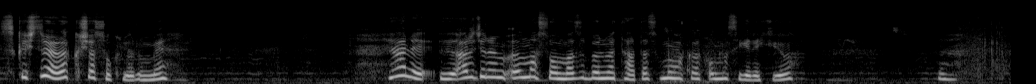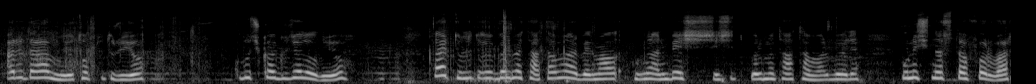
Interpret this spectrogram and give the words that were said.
sıkıştırarak kışa sokuyorum ben. Yani e, arıcının olmazsa olmazı bölme tahtası muhakkak olması gerekiyor. E, Arı dağılmıyor, toplu duruyor. Kuluçka güzel oluyor. Her türlü bölme tahtam var benim. Yani 5 çeşit bölme tahtam var. Böyle bunun içinde stafor var.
